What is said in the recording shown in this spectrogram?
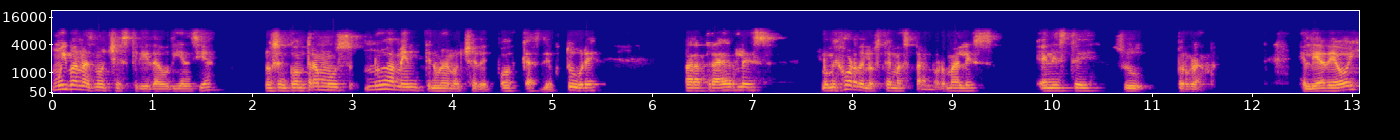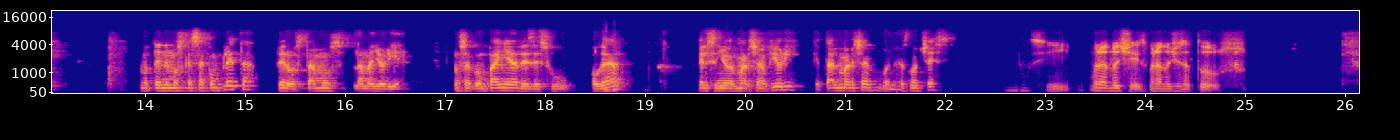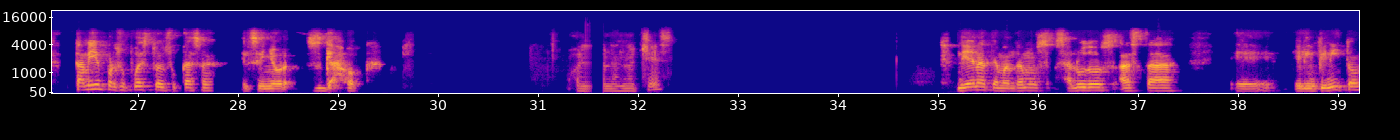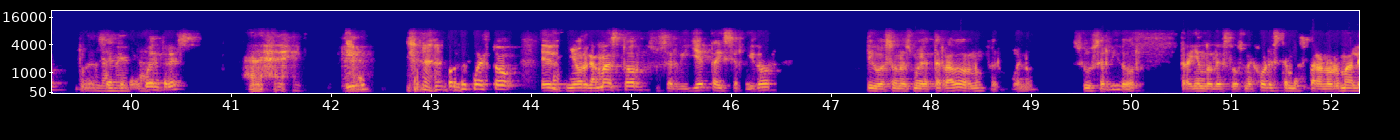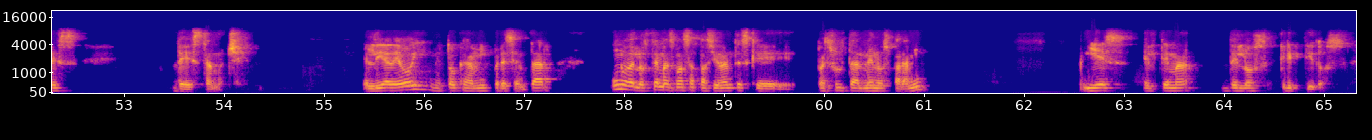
Muy buenas noches, querida audiencia. Nos encontramos nuevamente en una noche de podcast de octubre para traerles lo mejor de los temas paranormales en este su programa. El día de hoy no tenemos casa completa, pero estamos la mayoría. Nos acompaña desde su hogar el señor Marshan Fury. ¿Qué tal, Marshan? Buenas noches. Sí, buenas noches, buenas noches a todos. También, por supuesto, en su casa, el señor Sgahok. Hola, buenas noches. Diana, te mandamos saludos hasta eh, el infinito, donde sea que te encuentres. y, por supuesto, el señor Gamastor, su servilleta y servidor. Digo, eso no es muy aterrador, ¿no? Pero bueno, su servidor, trayéndoles los mejores temas paranormales de esta noche. El día de hoy me toca a mí presentar uno de los temas más apasionantes que resulta al menos para mí, y es el tema de los críptidos.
